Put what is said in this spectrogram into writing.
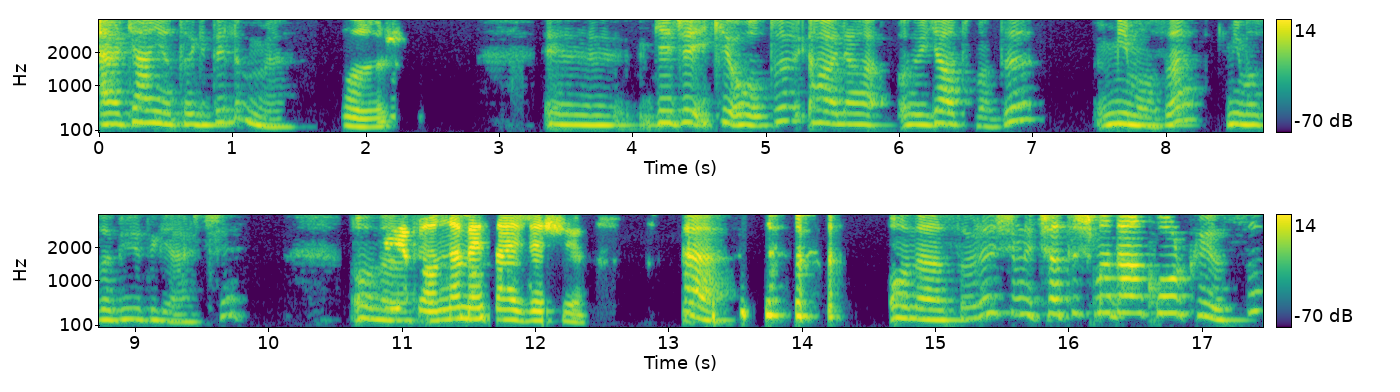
Erken yata gidelim mi? olur. Gece 2 oldu. Hala e, yatmadı. Mimoza. Mimoza büyüdü gerçi. Ondan sonra. Telefonla mesajlaşıyor. Ha, ondan sonra. Şimdi çatışmadan korkuyorsun.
